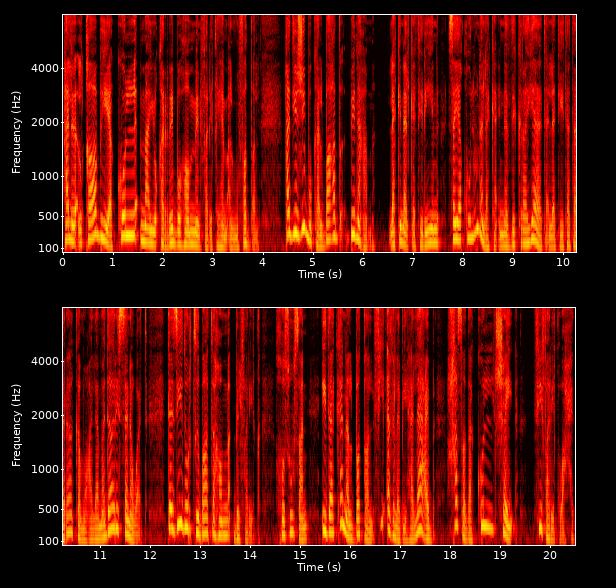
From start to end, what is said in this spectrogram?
هل الألقاب هي كل ما يقربهم من فريقهم المفضل؟ قد يجيبك البعض بنعم. لكن الكثيرين سيقولون لك إن الذكريات التي تتراكم على مدار السنوات تزيد ارتباطهم بالفريق خصوصا إذا كان البطل في أغلبها لاعب حصد كل شيء في فريق واحد.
